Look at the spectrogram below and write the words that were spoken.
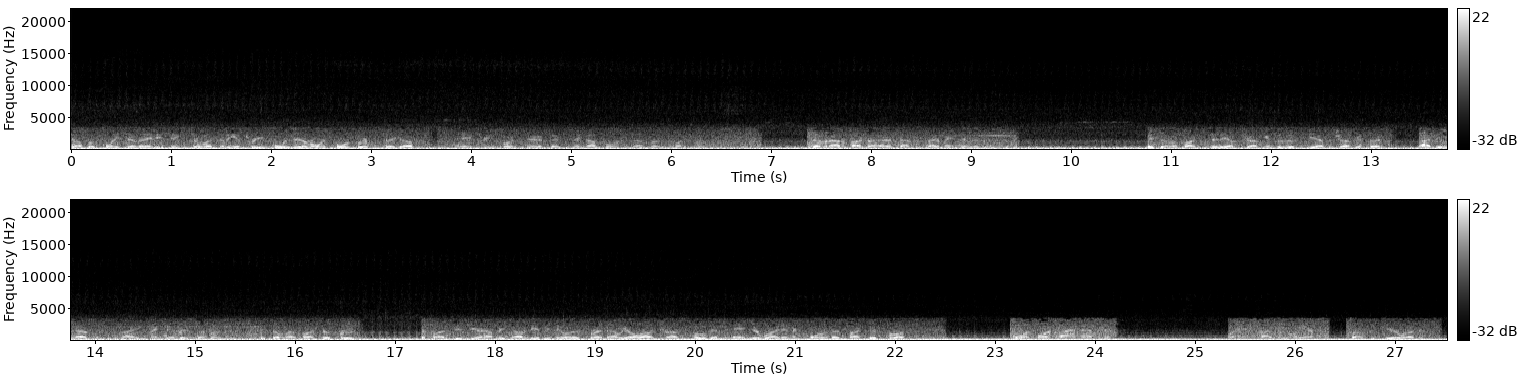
Southwest 2786, turn left heading at 340, runway 4, clear for takeoff. Hey, 340, effective takeoff forward, Southwest 27. 7 out of Foxtrot, head of traffic side, maintain tell me Fox City, have the traffic in position, do you have the traffic in? I do have site maintain business separate. Please tell me Fox are approved. The 5 here, how many times have you been doing this? Right now we got a lot of traffic moving and you're right in a corner that's not good for us. One more time, Master. 5 here. 5 here, Roger.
